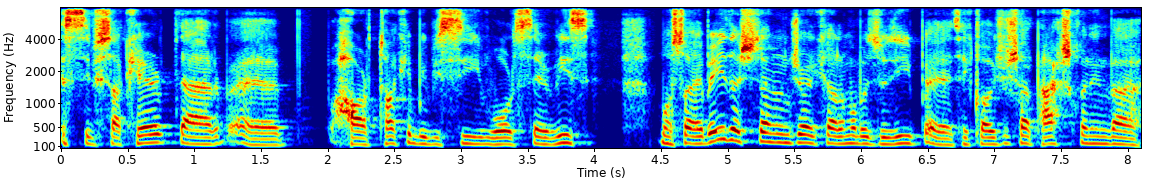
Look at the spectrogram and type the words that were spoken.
استیو ساکر در HARDtalk BBC World Service مصاحبه ای داشتن اونجا که ما به زودی تیکه‌هایشو شاید پخش کنیم و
